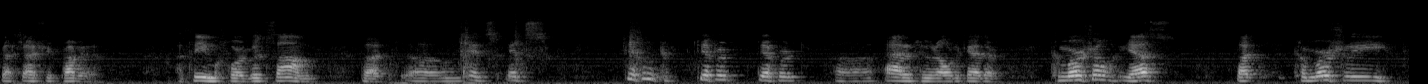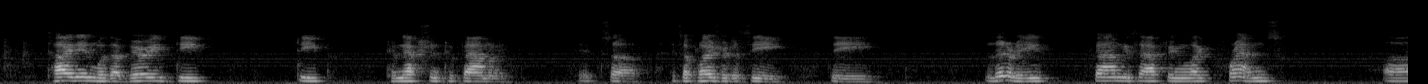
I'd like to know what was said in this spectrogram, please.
that's, actually probably a, a, theme for a good song. But um, it's it's different, different, different uh, attitude altogether. Commercial, yes, but commercially tied in with a very deep, deep connection to family. It's uh, it's a pleasure to see the literally families acting like friends uh,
